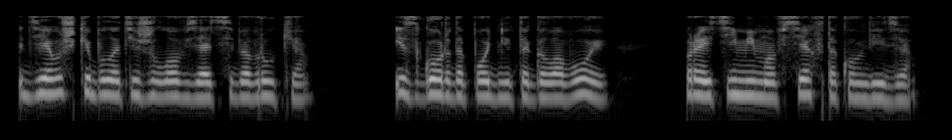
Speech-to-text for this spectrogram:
Девушке было тяжело взять себя в руки и с гордо поднятой головой пройти мимо всех в таком виде —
